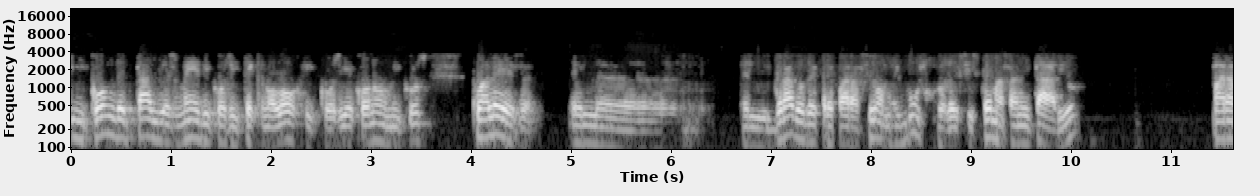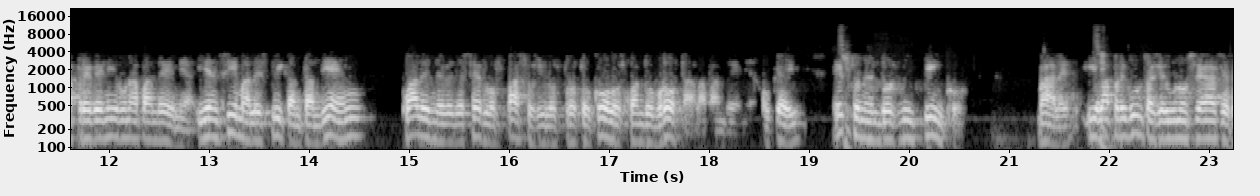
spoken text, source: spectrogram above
y con detalles médicos y tecnológicos y económicos cuál es el, eh, el grado de preparación, el músculo del sistema sanitario para prevenir una pandemia. Y encima le explican también cuáles deben de ser los pasos y los protocolos cuando brota la pandemia. ¿ok? Esto en el 2005. Vale, y la pregunta que uno se hace,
